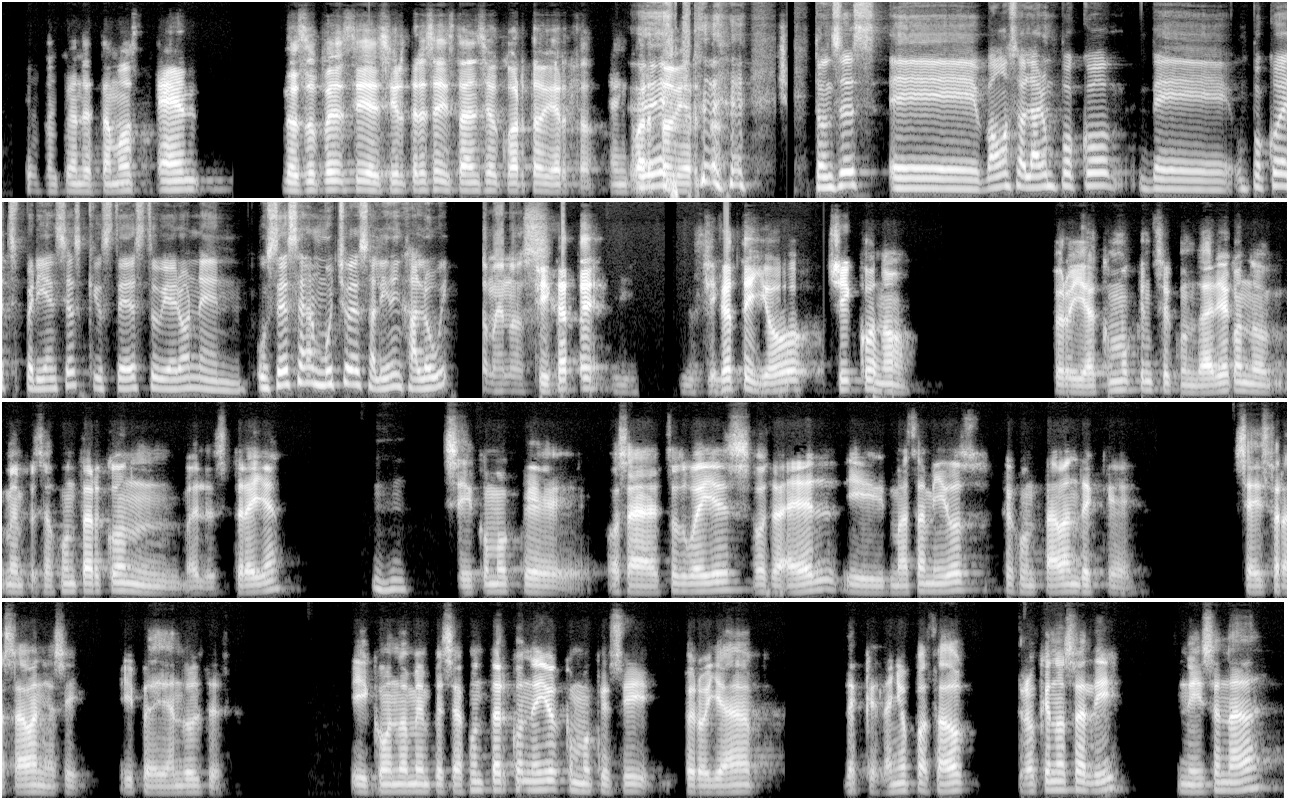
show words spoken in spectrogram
Donde estamos en no supe si decir tres a distancia o cuarto abierto. En cuarto abierto. Entonces, eh, vamos a hablar un poco de un poco de experiencias que ustedes tuvieron en. ¿Ustedes eran mucho de salir en Halloween? o menos. Fíjate, fíjate, yo chico no. Pero ya como que en secundaria, cuando me empecé a juntar con el Estrella, sí, como que, o sea, estos güeyes, o sea, él y más amigos se juntaban de que se disfrazaban y así, y pedían dulces. Y cuando me empecé a juntar con ellos, como que sí, pero ya de que el año pasado creo que no salí, ni hice nada.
